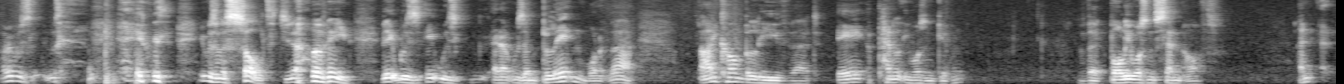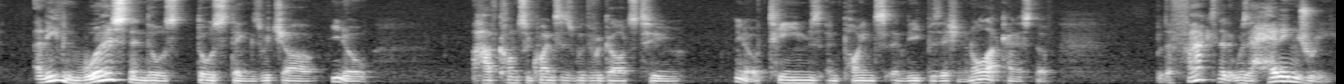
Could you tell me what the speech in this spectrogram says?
Mean, it was, it was, it was, it was an assault. Do you know what I mean? It was, it was and it was a blatant one at that. I can't believe that A, a penalty wasn't given, that Boly wasn't sent off, and and even worse than those those things which are, you know, have consequences with regards to, you know, teams and points and league position and all that kind of stuff. But the fact that it was a head injury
